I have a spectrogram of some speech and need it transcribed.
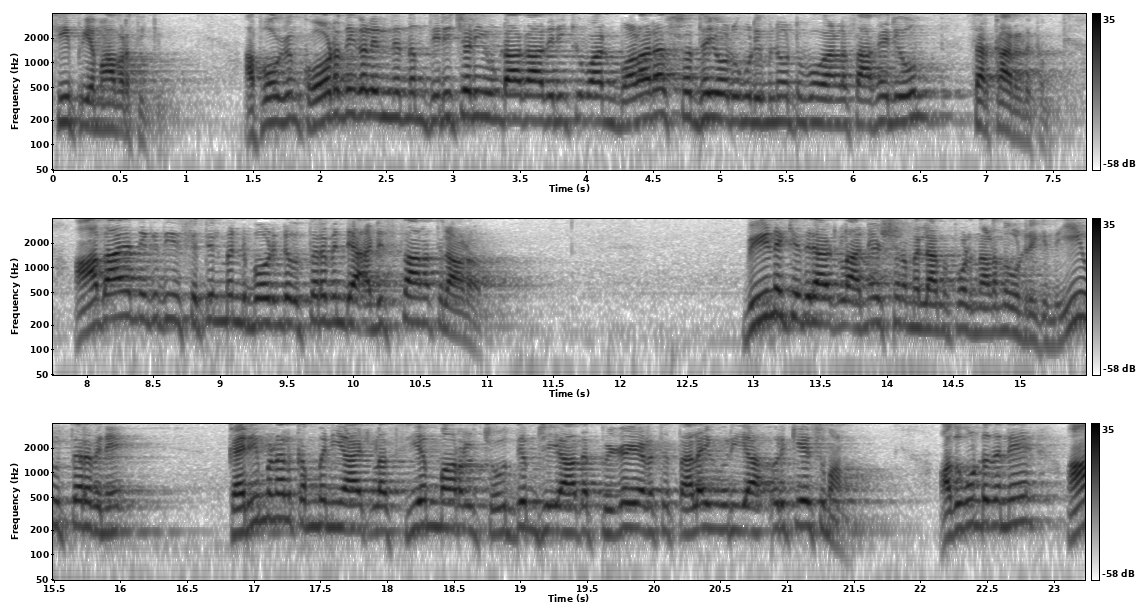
സി പി എം ആവർത്തിക്കും. അപ്പോഴും കോടതികളിൽ നിന്നും തിരിച്ചടി ഉണ്ടാകാതിരിക്കുവാൻ വളരെ ശ്രദ്ധയോടുകൂടി മുന്നോട്ട് പോകാനുള്ള സാഹചര്യവും സർക്കാർ എടുക്കും ആദായ നികുതി സെറ്റിൽമെന്റ് ബോർഡിന്റെ ഉത്തരവിന്റെ അടിസ്ഥാനത്തിലാണ് വീണയ്ക്കെതിരായിട്ടുള്ള അന്വേഷണമെല്ലാം ഇപ്പോൾ നടന്നുകൊണ്ടിരിക്കുന്നത്. ഈ ഉത്തരവിനെ കരിമണൽ കമ്പനിയായിട്ടുള്ള സി എം ആർ എൽ ചോദ്യം ചെയ്യാതെ പിഴയടച്ച് തലയൂരിയ ഒരു കേസുമാണ്. അതുകൊണ്ട് തന്നെ ആ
